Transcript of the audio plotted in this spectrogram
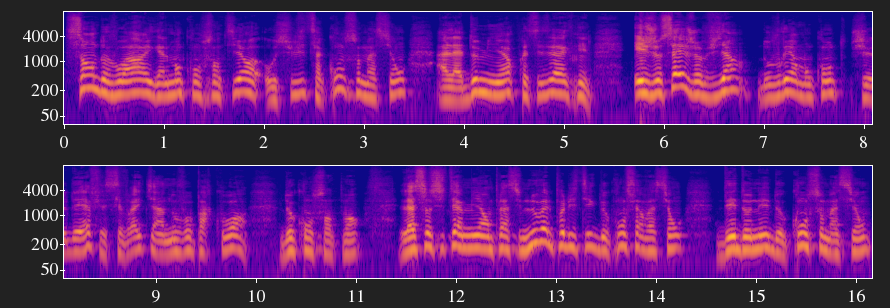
sans devoir également consentir au suivi de sa consommation à la demi-heure précisée à la CNIL. Et je sais, je viens d'ouvrir mon compte chez EDF et c'est vrai qu'il y a un nouveau parcours de consentement. A mis en place une nouvelle politique de conservation des données de consommation.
